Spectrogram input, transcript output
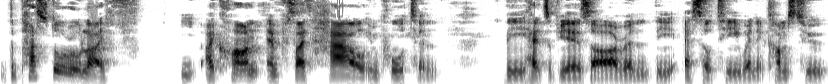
The pastoral life, I can't emphasize how important the heads of years are and the SLT when it comes to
